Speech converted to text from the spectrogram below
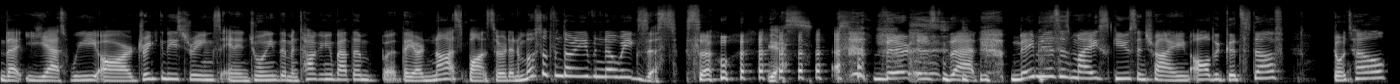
that yes, we are drinking these drinks and enjoying them and talking about them, but they are not sponsored. And most of them don't even know we exist. So, yes. there is that. Maybe this is my excuse in trying all the good stuff. Don't tell.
